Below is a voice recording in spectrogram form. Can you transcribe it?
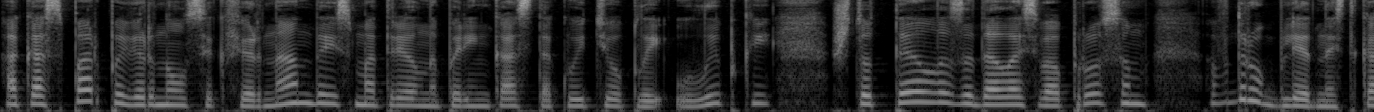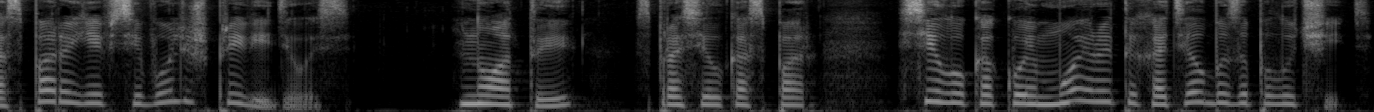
а Каспар повернулся к Фернандо и смотрел на паренька с такой теплой улыбкой, что Телла задалась вопросом, вдруг бледность Каспара ей всего лишь привиделась. «Ну а ты?» — спросил Каспар. — силу какой Мойры ты хотел бы заполучить?»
